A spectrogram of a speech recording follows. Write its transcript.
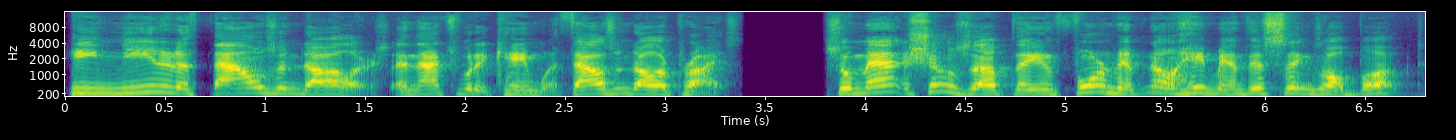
He needed a $1,000, and that's what it came with $1,000 prize. So Matt shows up, they inform him, no, hey man, this thing's all booked.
